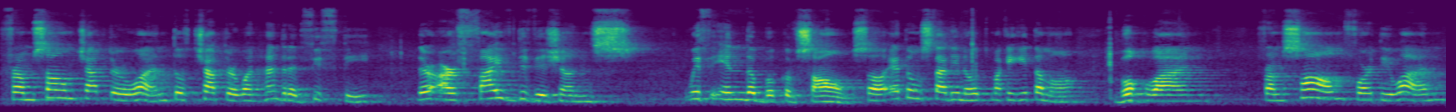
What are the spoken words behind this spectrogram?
from Psalm chapter 1 to chapter 150 there are five divisions within the book of Psalms. So, etong study note, makikita mo, book 1, from Psalm 41,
